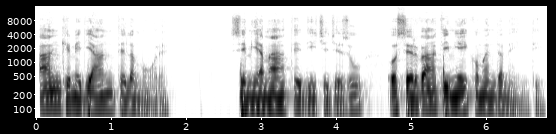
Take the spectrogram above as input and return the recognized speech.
anche mediante l'amore. Se mi amate, dice Gesù, osservate i miei comandamenti.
